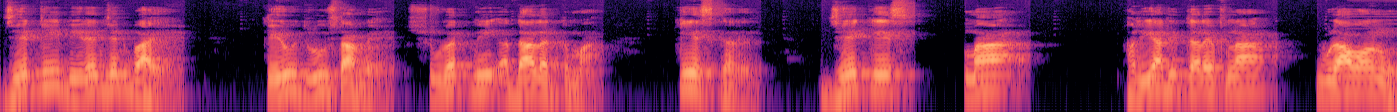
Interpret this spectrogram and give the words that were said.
જેથી નિરંજનભાઈએ કેયુ ધ્રુવ સામે સુરતની અદાલતમાં કેસ કરેલ. જે કેસમાં ફરિયાદી તરફના પુરાવાનું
